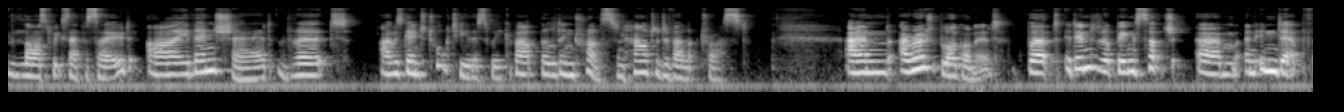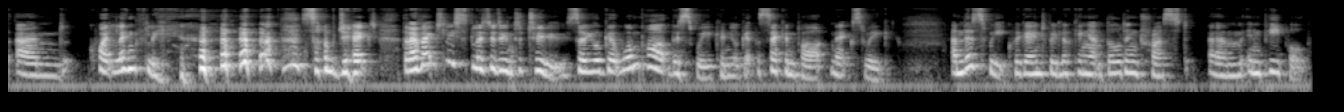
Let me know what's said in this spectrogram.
last week's episode, I then shared that I was going to talk to you this week about building trust and how to develop trust. And I wrote a blog on it, but it ended up being such um, an in-depth and quite lengthy subject that I've actually split it into two. So you'll get one part this week and you'll get the second part next week. And this week we're going to be looking at building trust um, in people.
